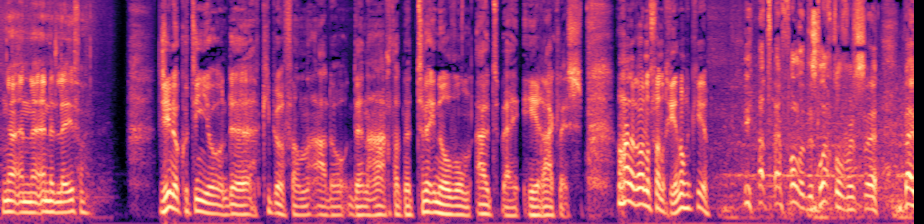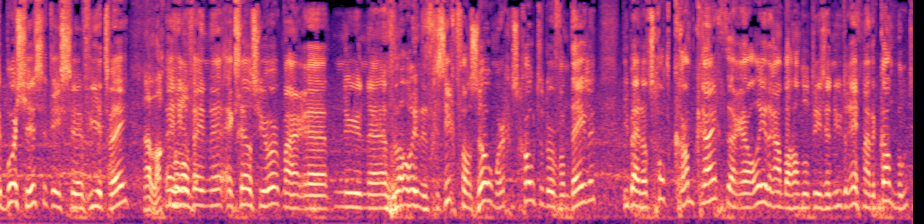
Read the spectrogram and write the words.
Ja, en, en het leven. Gino Coutinho, de keeper van ADO Den Haag... dat met 2-0 won uit bij Heracles. We gaan naar Ronald van der Geer nog een keer. Ja, daar vallen de slachtoffers uh, bij Bosjes. Het is uh, 4-2. Nou, lacht maar. Uh, Excelsior, maar nu een bal in het gezicht van Zomer. Geschoten door Van Delen, die bij dat schot kramp krijgt. Daar al eerder aan behandeld is en nu echt naar de kant moet.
